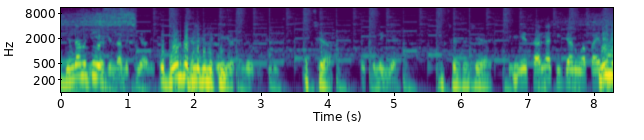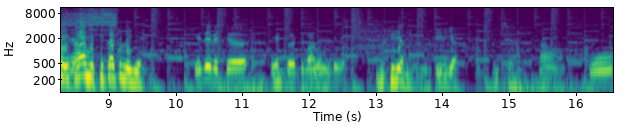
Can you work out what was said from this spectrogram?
ਜਿੰਦਾ ਮਿੱਟੀ ਹੈ। ਜਿੰਦਾ ਮਿੱਟੀ ਆਵੇ। ਇਹ ਬੋਰਡ ਦੇ ਥੱਲੇ ਦੀ ਮਿੱਟੀ ਹੈ। ਥੱਲੇ ਅੱਛਾ। ਉੱਥੋਂ ਲਈ ਹੈ। ਅੱਛਾ ਅੱਛਾ, ਅੱਛਾ। ਇਹ ਸਾਰੀਆਂ ਚੀਜ਼ਾਂ ਨੂੰ ਆਪਾਂ ਨਹੀਂ ਇਹਦੇ ਨਹੀਂ ਵਿੱਚ- ਆ ਮਿੱਟੀ ਕਾ ਤੋਂ ਲਈ ਹੈ? ਇਹਦੇ ਵਿੱਚ ਇੱਕ ਜੀਵਾਣੂ ਹੁੰਦੇ ਆ। ਬੈਕਟੀਰੀਆ ਹੁੰਦਾ। ਬੈਕਟੀਰੀਆ। ਅੱਛਾ। ਹਾਂ ਉਹ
